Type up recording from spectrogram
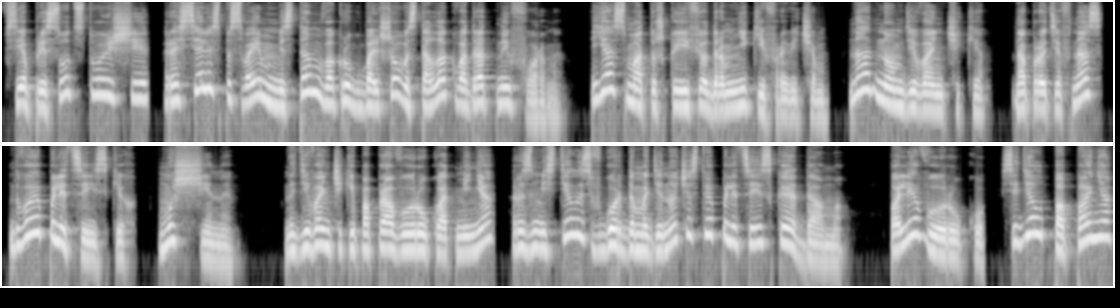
Все присутствующие расселись по своим местам вокруг большого стола квадратной формы. Я с матушкой и Федором Никифоровичем на одном диванчике. Напротив нас двое полицейских, мужчины. На диванчике по правую руку от меня разместилась в гордом одиночестве полицейская дама. По левую руку сидел папаня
